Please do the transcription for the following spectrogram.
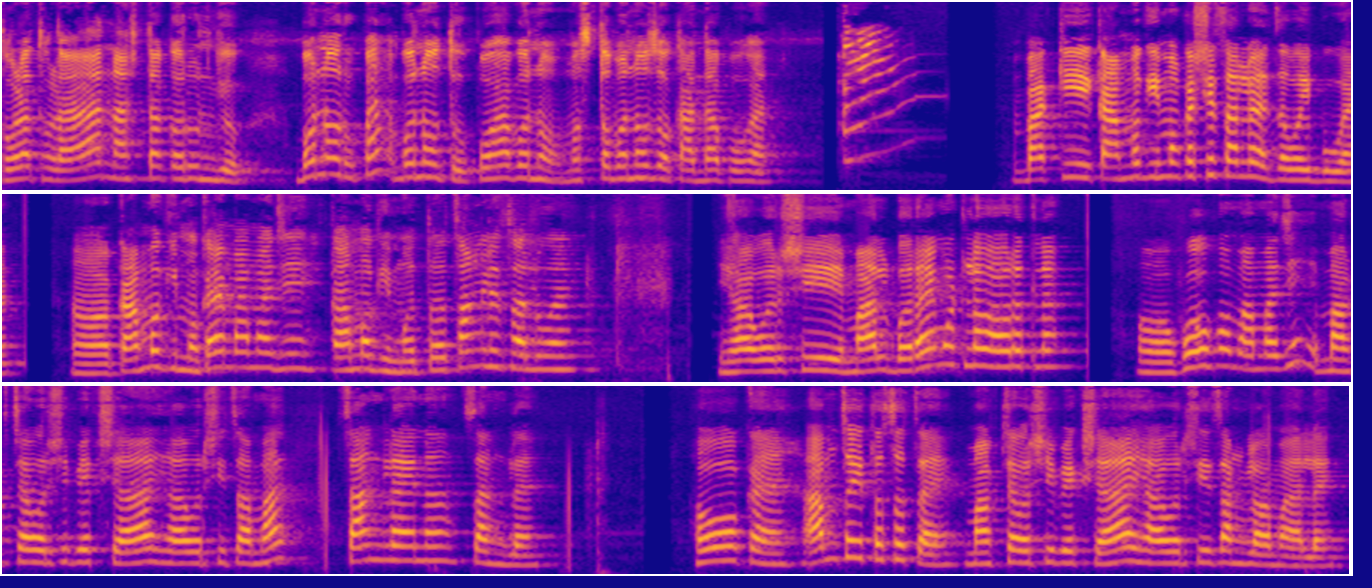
थोडा थोडा नाश्ता करून घेऊ. बनव रुपा बनव तू. पोहा बनव. मस्त बनवजो कांदा पोहा. बाकी कामं गिमं कसे चालू आहे जवळ बुवा? अं, कामं गिमं काय मामाजी? कामं गिमं तर चांगले चालू आहे. ह्या वर्षी माल बरा आहे म्हटलं वावरातला? हो हो मामाजी. मागच्या वर्षीपेक्षा ह्या वर्षीचा माल चांगला आहे ना? चांगला आहे. हो काय? आमचंही तसंच आहे. मागच्या वर्षीपेक्षा ह्या वर्षी चांगला माल आहे.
